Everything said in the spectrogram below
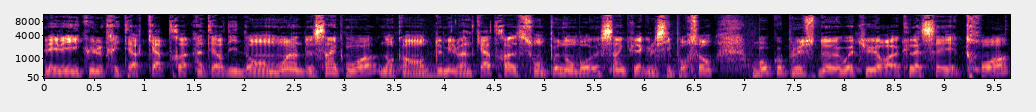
Les véhicules critères 4 interdits dans moins de 5 mois, donc en 2024, sont peu nombreux, 5,6%. Beaucoup plus de voitures classées 3,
